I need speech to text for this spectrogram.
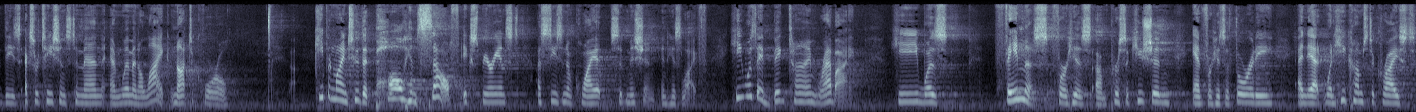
these exhortations to men and women alike not to quarrel. Keep in mind, too, that Paul himself experienced a season of quiet submission in his life. He was a big time rabbi, he was famous for his um, persecution and for his authority. And yet, when he comes to Christ,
